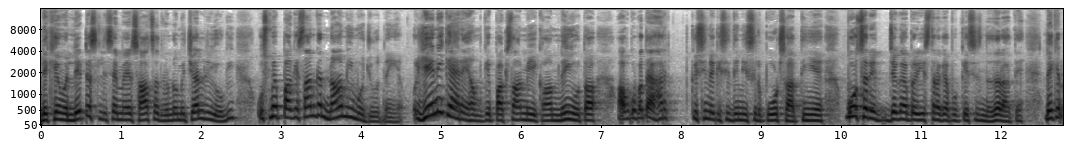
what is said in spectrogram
लिखे हुए लेटेस्ट लिस्ट है, मेरे साथ साथ विंडो में चल रही होगी, उसमें पाकिस्तान का नाम ही मौजूद नहीं है। और ये नहीं कह रहे हम कि पाकिस्तान में ये काम नहीं होता। आपको पता है हर किसी न किसी दिन इस रिपोर्ट्स आती हैं। बहुत सारे जगह पर इस तरह के आपको केसेस नज़र आते हैं। लेकिन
